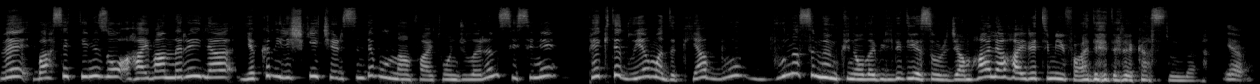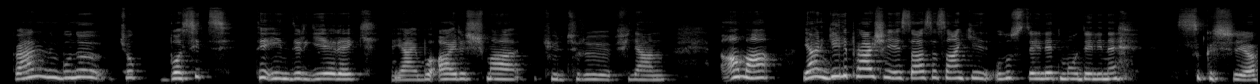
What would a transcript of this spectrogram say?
ve bahsettiğiniz o hayvanlarıyla yakın ilişki içerisinde bulunan faytoncuların sesini pek de duyamadık. Ya bu bu nasıl mümkün olabildi diye soracağım. Hala hayretimi ifade ederek aslında. Ya ben bunu çok basit te indirgeyerek yani bu ayrışma kültürü filan ama yani gelip her şey esası sanki ulus devlet modeline sıkışıyor.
